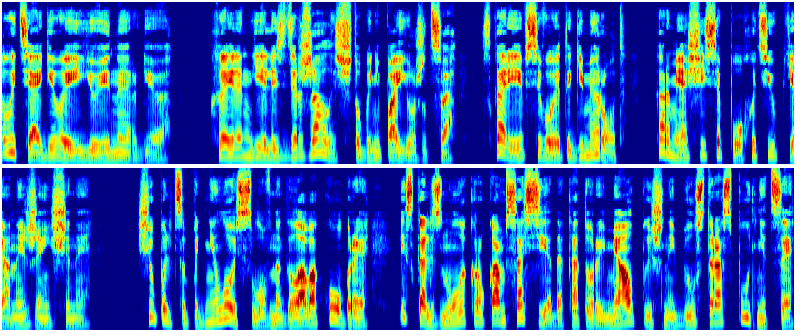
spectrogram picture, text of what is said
вытягивая ее энергию. Хелен еле сдержалась, чтобы не поежиться — Скорее всего, это гемерот, кормящийся похотью пьяной женщины. Щупальце поднялось, словно голова кобры, и скользнуло к рукам соседа, который мял пышный бюст распутницы,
